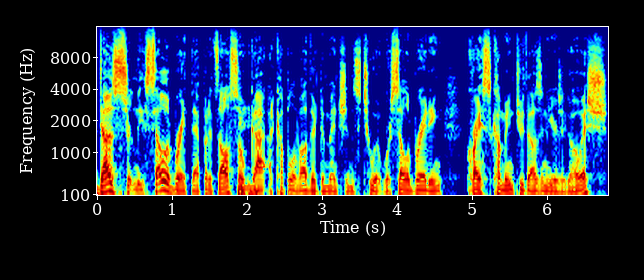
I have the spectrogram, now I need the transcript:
does certainly celebrate that, but it's also Mm-hmm. got a couple of other dimensions to it. We're celebrating Christ's coming two thousand years ago ish.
